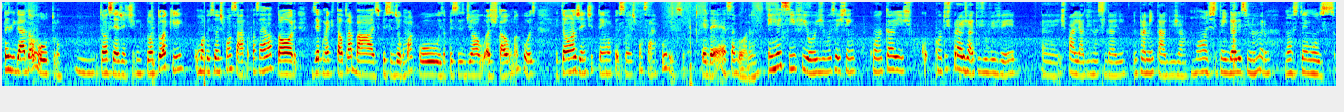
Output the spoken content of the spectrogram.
interligado ao outro. Então, assim, a gente implantou aqui uma pessoa responsável para passar relatório, dizer como é que está o trabalho, se precisa de alguma coisa, precisa de algo- ajustar alguma coisa. Então, a gente tem uma pessoa responsável por isso. A ideia é essa agora, né? Em Recife, hoje, vocês têm quantas, qu- quantos projetos do Viver é, espalhados na cidade, implementados já? Nós, Você tem ideia desse número? nós temos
